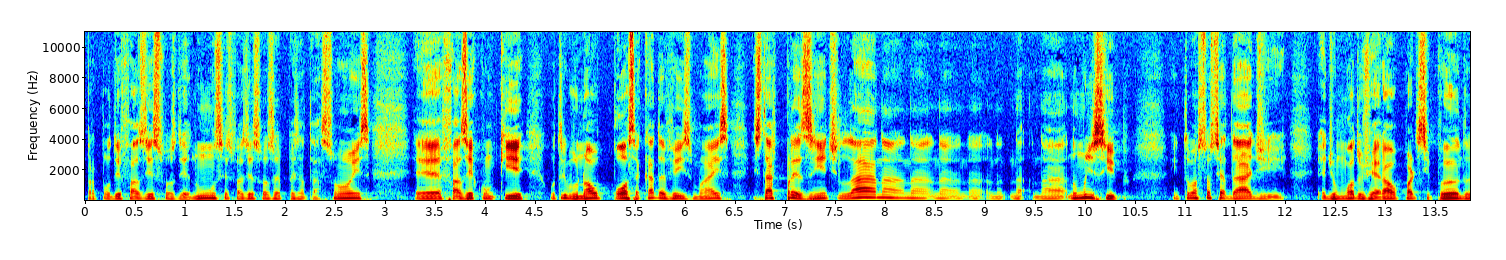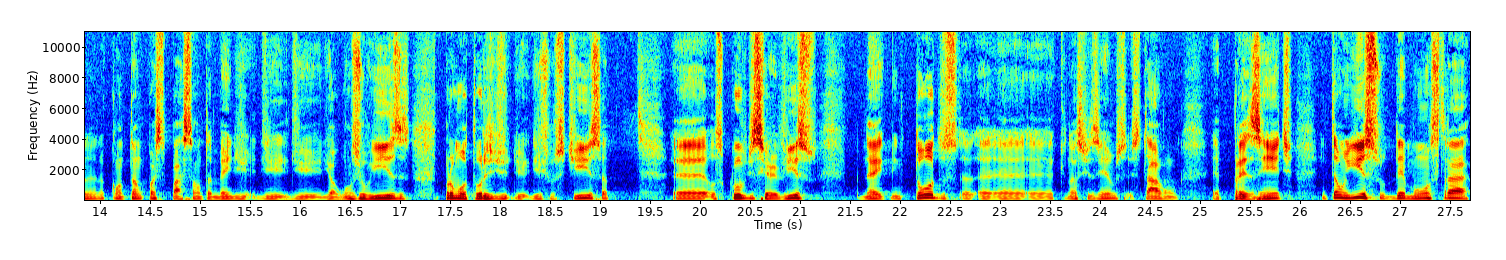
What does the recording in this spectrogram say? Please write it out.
para poder fazer suas denúncias, fazer suas representações, é, fazer com que o tribunal possa cada vez mais estar presente lá na, na, na, no município. Então, a sociedade, é, de um modo geral, participando, né, contando com participação também de, de, de, de alguns juízes, promotores de, de justiça, é, os clubes de serviço, né, em todos é, é, que nós fizemos estavam é, presentes. Então isso demonstra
